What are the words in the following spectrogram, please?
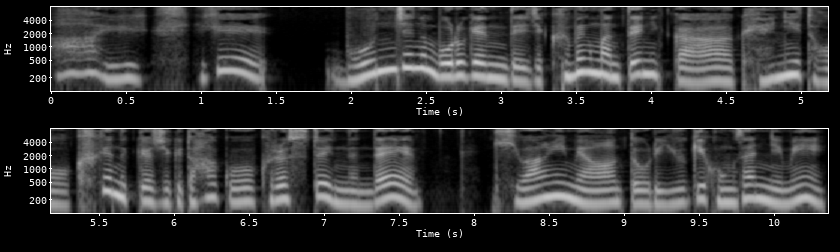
아, 이, 이게 뭔지는 모르겠는데 이제 금액만 뜨니까 괜히 더 크게 느껴지기도 하고 그럴 수도 있는데, 기왕이면 또 우리 6204님이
